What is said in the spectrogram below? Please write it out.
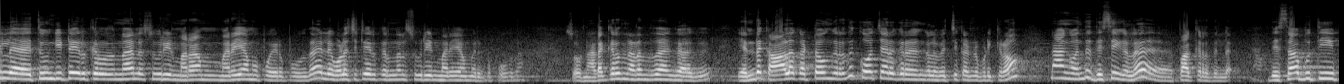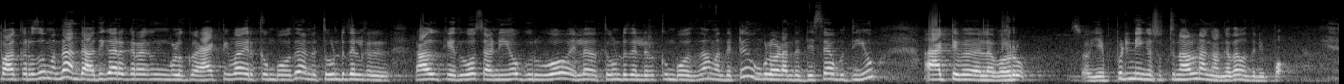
இல்லை தூங்கிட்டே இருக்கிறதுனால சூரியன் மறாம மறையாமல் போயிட போகுதா? இல்லை உழைச்சிட்டே இருக்கிறதுனால சூரியன் மறையாமல் இருக்க போகுதா? ஸோ நடக்கிறது நடந்து ஆகுது ஆகு. எந்த காலகட்டங்கிறது கோச்சார கிரகங்களை வச்சு கண்டுபிடிக்கிறோம். நாங்கள் வந்து திசைகளை பார்க்குறதில்ல. திசா புத்தி பார்க்குறதும் வந்து அந்த அதிகார கிரகங்களுக்கு ஆக்டிவாக இருக்கும்போது அந்த தூண்டுதல்கள் ராகுக்கு எதுவோ சனியோ குருவோ எல்லாம் தூண்டுதல் இருக்கும்போது தான் வந்துட்டு உங்களோட அந்த திசா புத்தியும் ஆக்டிவில் வரும். ஸோ எப்படி நீங்கள் சுற்றினாலும் நாங்கள் அங்கே தான் வந்து நிற்போம்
